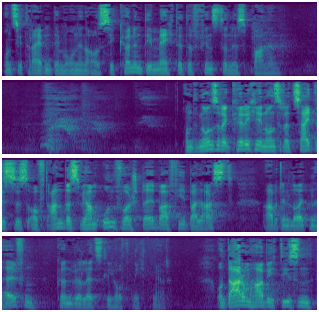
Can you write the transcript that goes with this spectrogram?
und sie treiben Dämonen aus. Sie können die Mächte der Finsternis bannen. Und in unserer Kirche, in unserer Zeit ist es oft anders. Wir haben unvorstellbar viel Ballast, aber den Leuten helfen können wir letztlich oft nicht mehr. Und darum habe ich diesen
